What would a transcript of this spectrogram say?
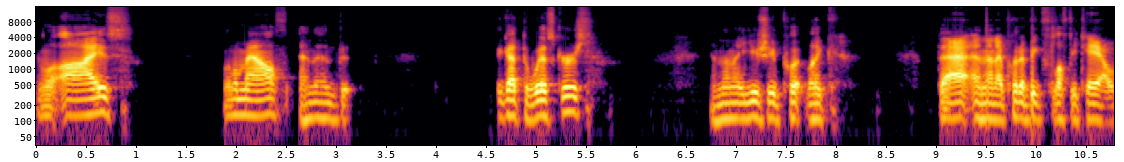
little eyes, little mouth, and then it got the whiskers. And then I usually put like that, and then I put a big fluffy tail.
